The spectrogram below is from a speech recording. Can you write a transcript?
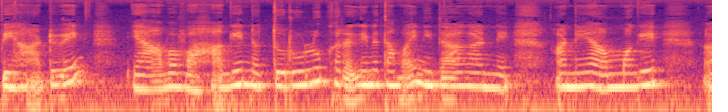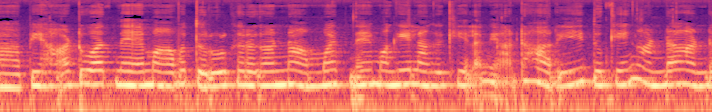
පිහාටුවෙන් යාව වහගෙන තුරුළු කරගෙන තමයි නිදාගන්නේ. අනේ අම්මගේ පිහාටුවත් නෑ මාව තුරුල් කරගන්න අම්මත් නෑ මගේ ළඟ කියලා මෙයාට හරි දුකෙන් අඬ අඬ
